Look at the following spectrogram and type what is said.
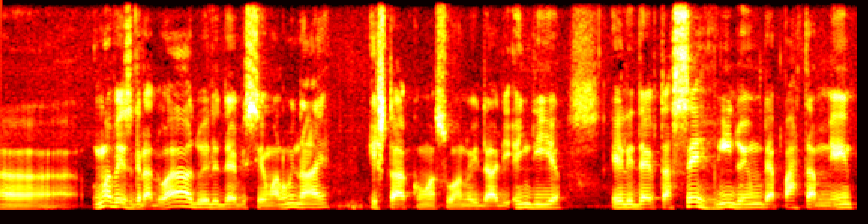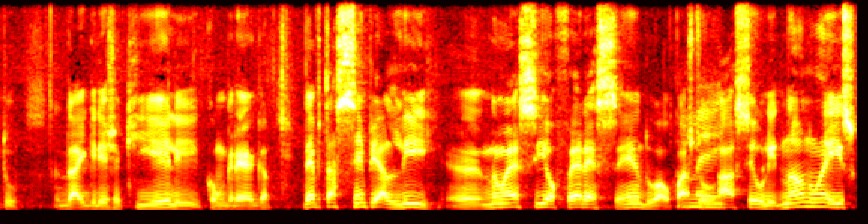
Uh, uma vez graduado, ele deve ser um alumni, estar com a sua anuidade em dia, ele deve estar servindo em um departamento da igreja que ele congrega, deve estar sempre ali, uh, não é se oferecendo ao pastor, Amém. a seu líder. Não, não é isso.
